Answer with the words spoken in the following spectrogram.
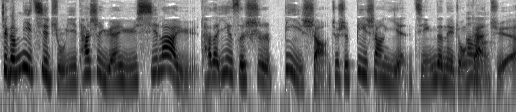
这个密契主义，它是源于希腊语，它的意思是闭上，就是闭上眼睛的那种感觉。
